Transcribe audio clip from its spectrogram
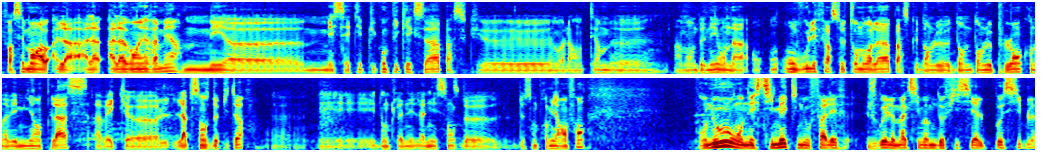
forcément à l'avant RMR, mais, euh, mais ça a été plus compliqué que ça parce que, voilà, en termes, euh, à un moment donné, on, a, on, voulait faire ce tournoi-là parce que dans le, dans, le plan qu'on avait mis en place avec euh, l'absence de Peter et, donc la, la naissance de, de, son premier enfant, pour nous, on estimait qu'il nous fallait jouer le maximum d'officiels possible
